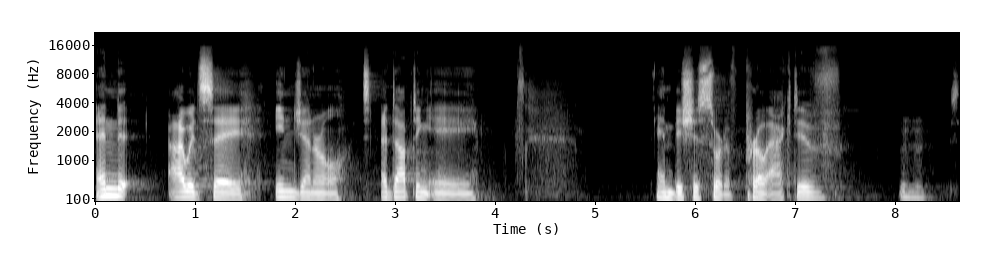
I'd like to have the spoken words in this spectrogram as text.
and I would say, in general, adopting a ambitious sort of proactive s-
